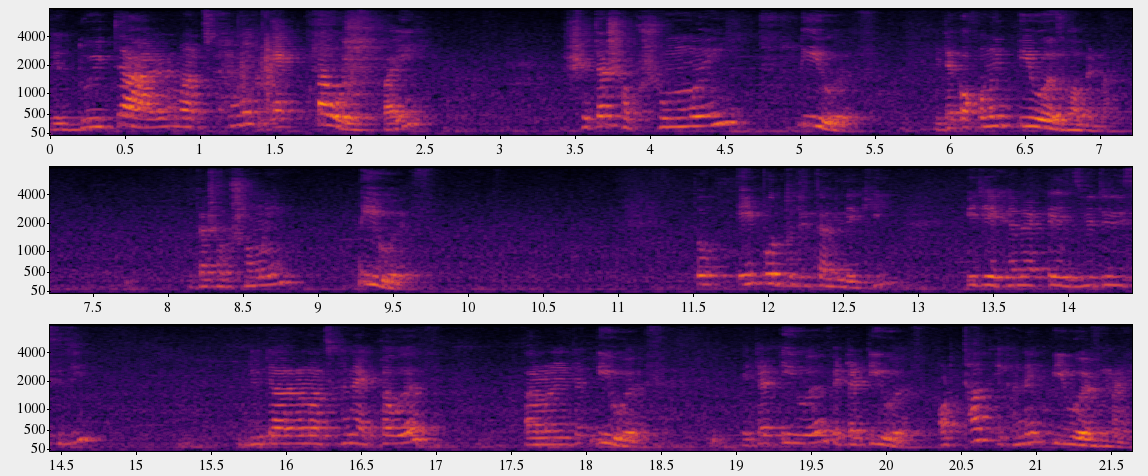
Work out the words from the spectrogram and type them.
যে দুইটা আর এর মাঝখানে একটা ওয়েভ পাই, সেটা সবসময়ই টি ওয়েভ। এটা কখনোই পি ওয়েভ হবে না। এটা সবসময়ই টি ওয়েভ তো এই পদ্ধতিতে আমি দেখি, এই যে এখানে একটা এসভিটি ইসিজি দুইটা আর মাঝখানে একটা ওয়েভ তার মানে এটা টি ওয়েভ এটা টি ওয়েভ এটা টি ওয়েভ অর্থাৎ এখানে পি ওয়েভ নাই।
